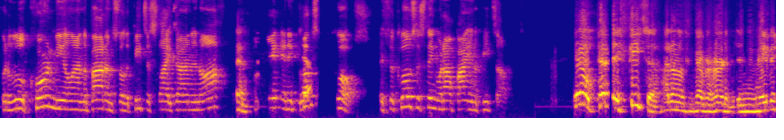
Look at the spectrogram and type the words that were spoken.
Put a little cornmeal on the bottom so the pizza slides on and off. Yeah. And it cooks close. It's the closest thing without buying a pizza you know, Pepe's Pizza. I don't know if you've ever heard of it in New Haven.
